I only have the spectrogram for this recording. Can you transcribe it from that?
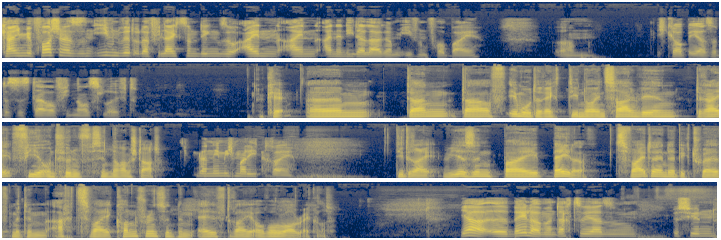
kann ich mir vorstellen, dass es ein Even wird oder vielleicht so ein Ding, so ein, ein, eine Niederlage am Even vorbei. Ähm, ich glaube eher so, dass es darauf hinausläuft. Okay. Ähm, dann darf Emo direkt die neuen Zahlen wählen. Drei, vier und fünf sind noch am Start. Dann nehme ich mal die drei. Die drei. Wir sind bei Baylor. Zweiter in der Big 12 mit einem 8-2 Conference und einem 11-3 Overall Record. Ja, äh, Baylor, man dachte so ja so ein bisschen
